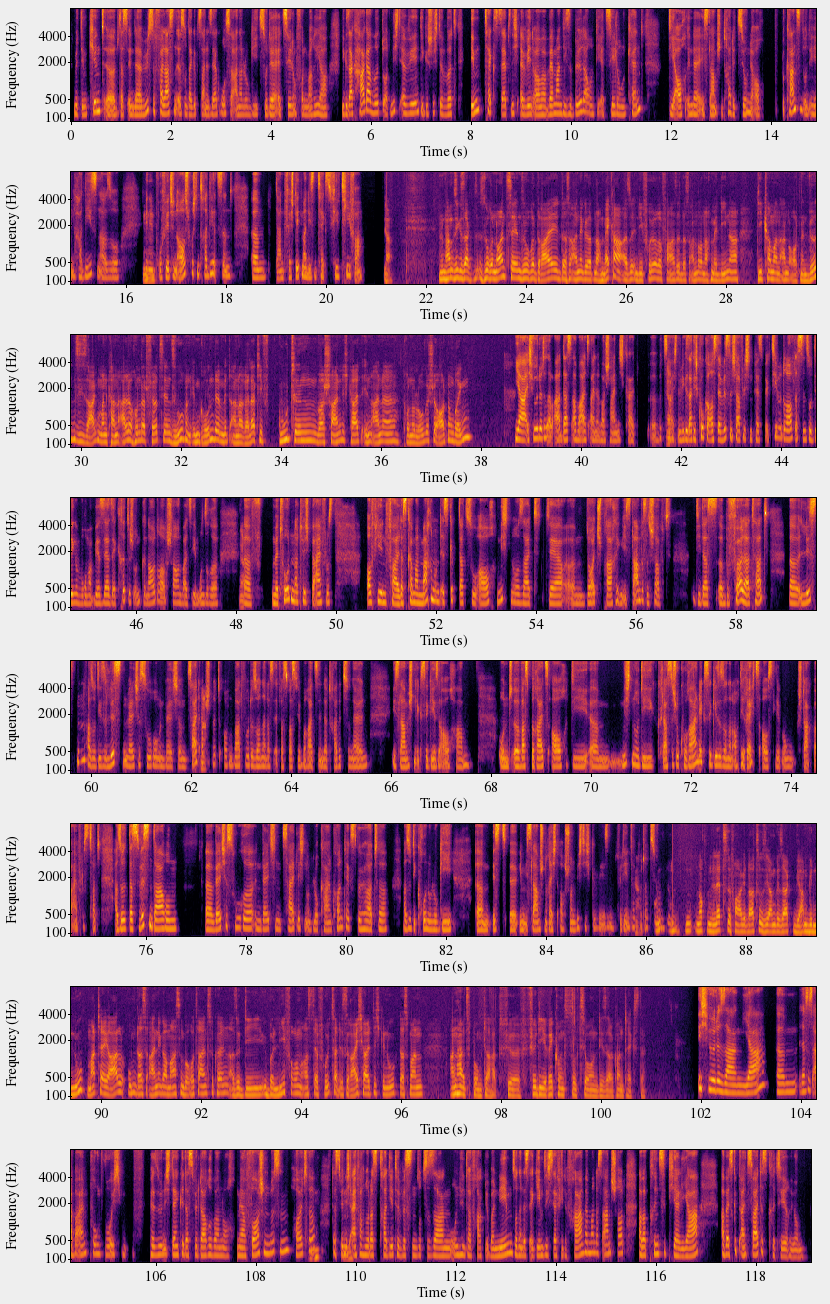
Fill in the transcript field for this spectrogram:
mit dem Kind, äh, das in der Wüste verlassen ist. Und da gibt es eine sehr große Analogie zu der Erzählung von Maria. Wie gesagt, Hagar wird dort nicht erwähnt, die Geschichte wird im Text selbst nicht erwähnt, aber wenn man diese Bilder und die Erzählungen kennt, die auch in der islamischen Tradition ja auch bekannt sind und in den Hadithen, also in den mhm. prophetischen Aussprüchen tradiert sind, ähm, dann versteht man diesen Text viel tiefer. Ja. Nun haben Sie gesagt, Sure 19, Sure 3, das eine gehört nach Mekka, also in die frühere Phase, das andere nach Medina. Die kann man anordnen. Würden Sie sagen, man kann alle 114 Suren im Grunde mit einer relativ guten Wahrscheinlichkeit in eine chronologische Ordnung bringen? Ja, ich würde das aber, das aber als eine Wahrscheinlichkeit äh, bezeichnen. Ja. Wie gesagt, ich gucke aus der wissenschaftlichen Perspektive drauf. Das sind so Dinge, worum wir sehr, sehr kritisch und genau drauf schauen, weil es eben unsere ja. äh, Methoden natürlich beeinflusst. Auf jeden Fall, das kann man machen und es gibt dazu auch nicht nur seit der ähm, deutschsprachigen Islamwissenschaft, die das äh, befördert hat, äh, Listen, also diese Listen, welche Surung in welchem Zeitabschnitt ja. offenbart wurde, sondern das ist etwas, was wir bereits in der traditionellen islamischen Exegese auch haben und äh, was bereits auch die ähm, nicht nur die klassische Koranexegese, sondern auch die Rechtsauslegung stark beeinflusst hat. Also das Wissen darum, äh, welche Sure in welchen zeitlichen und lokalen Kontext gehörte, also die Chronologie, ähm, ist äh, im islamischen Recht auch schon wichtig gewesen für die Interpretation. Ja, und, und noch eine letzte Frage dazu. Sie haben gesagt, wir haben genug Material, um das einigermaßen beurteilen zu können. Also die Überlieferung aus der Frühzeit ist reichhaltig genug, dass man Anhaltspunkte hat für, für die Rekonstruktion dieser Kontexte? Ich würde sagen, ja. Ähm, das ist aber ein Punkt, wo ich persönlich denke, dass wir darüber noch mehr forschen müssen heute, mhm. dass wir nicht mhm. einfach nur das tradierte Wissen sozusagen unhinterfragt übernehmen, sondern es ergeben sich sehr viele Fragen, wenn man das anschaut. Aber prinzipiell ja. Aber es gibt ein zweites Kriterium.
